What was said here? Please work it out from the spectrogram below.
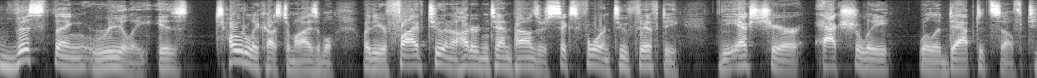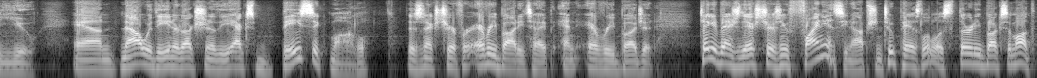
This thing really is totally customizable. Whether you're 5'2 and 110 pounds or 6'4 and 250, the X Chair actually will adapt itself to you. And now with the introduction of the X Basic model, there's an X chair for every body type and every budget. Take advantage of the X Chair's new financing option to Pay as little as 30 bucks a month.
